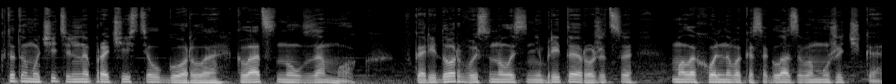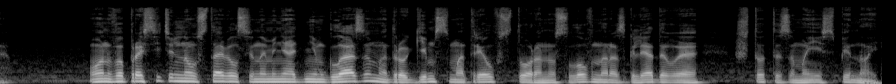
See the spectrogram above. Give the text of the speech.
кто-то мучительно прочистил горло, клацнул замок. В коридор высунулась небритая рожица малохольного косоглазого мужичка. Он вопросительно уставился на меня одним глазом, а другим смотрел в сторону, словно разглядывая что-то за моей спиной.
